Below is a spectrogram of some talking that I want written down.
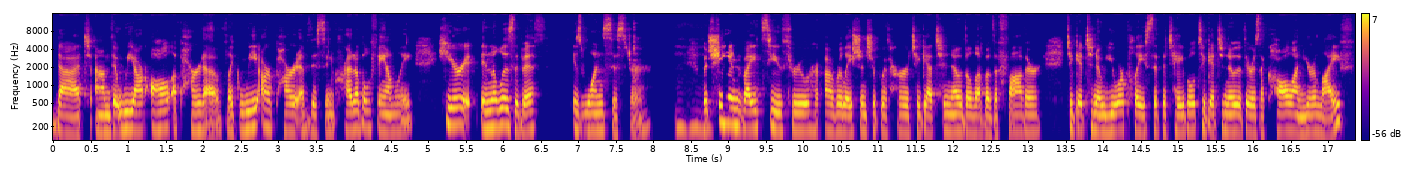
that um, that we are all a part of. Like we are part of this incredible family. Here in Elizabeth is one sister. Mm-hmm. But she invites you through her, a relationship with her to get to know the love of the Father, to get to know your place at the table, to get to know that there is a call on your life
